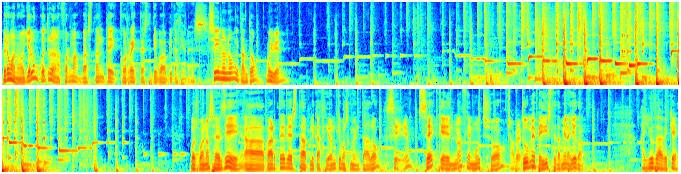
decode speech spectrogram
Pero bueno, yo lo encuentro de una forma bastante correcta este tipo de aplicaciones. Sí, no, no, y tanto. Muy bien. Pues bueno, Sergi, aparte de esta aplicación que hemos comentado, Sí. sé que no hace mucho A ver. tú me pediste también ayuda. ¿Ayuda de qué?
